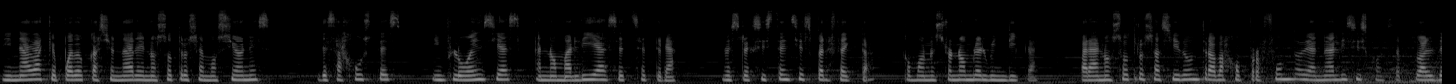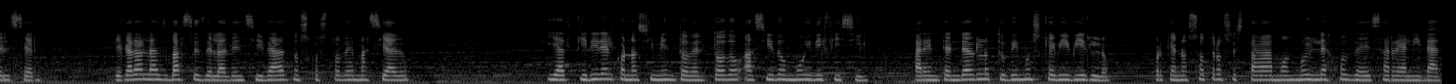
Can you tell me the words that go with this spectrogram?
ni nada que pueda ocasionar en nosotros emociones, desajustes, influencias, anomalías, etc. Nuestra existencia es perfecta, como nuestro nombre lo indica, para nosotros ha sido un trabajo profundo de análisis conceptual del ser. Llegar a las bases de la densidad nos costó demasiado y adquirir el conocimiento del todo ha sido muy difícil. Para entenderlo tuvimos que vivirlo, porque nosotros estábamos muy lejos de esa realidad.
